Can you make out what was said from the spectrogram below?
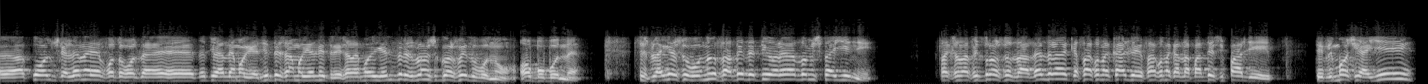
ε, ακούω όλους και λένε φωτοβολτα... ε, τέτοιο ανεμογεννήτρες, ανεμογεννήτρες. Οι ανεμογεννήτρες μπαίνουν στην κορφή του βουνού, όπου μπουν. Στις πλαγιές του βουνού θα δείτε τι ωραία δόμηση θα γίνει. Θα ξαναφυτρώσουν τα δέντρα και θα έχουν, κάνει, θα έχουν καταπατήσει πάλι τη δημόσια γη,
